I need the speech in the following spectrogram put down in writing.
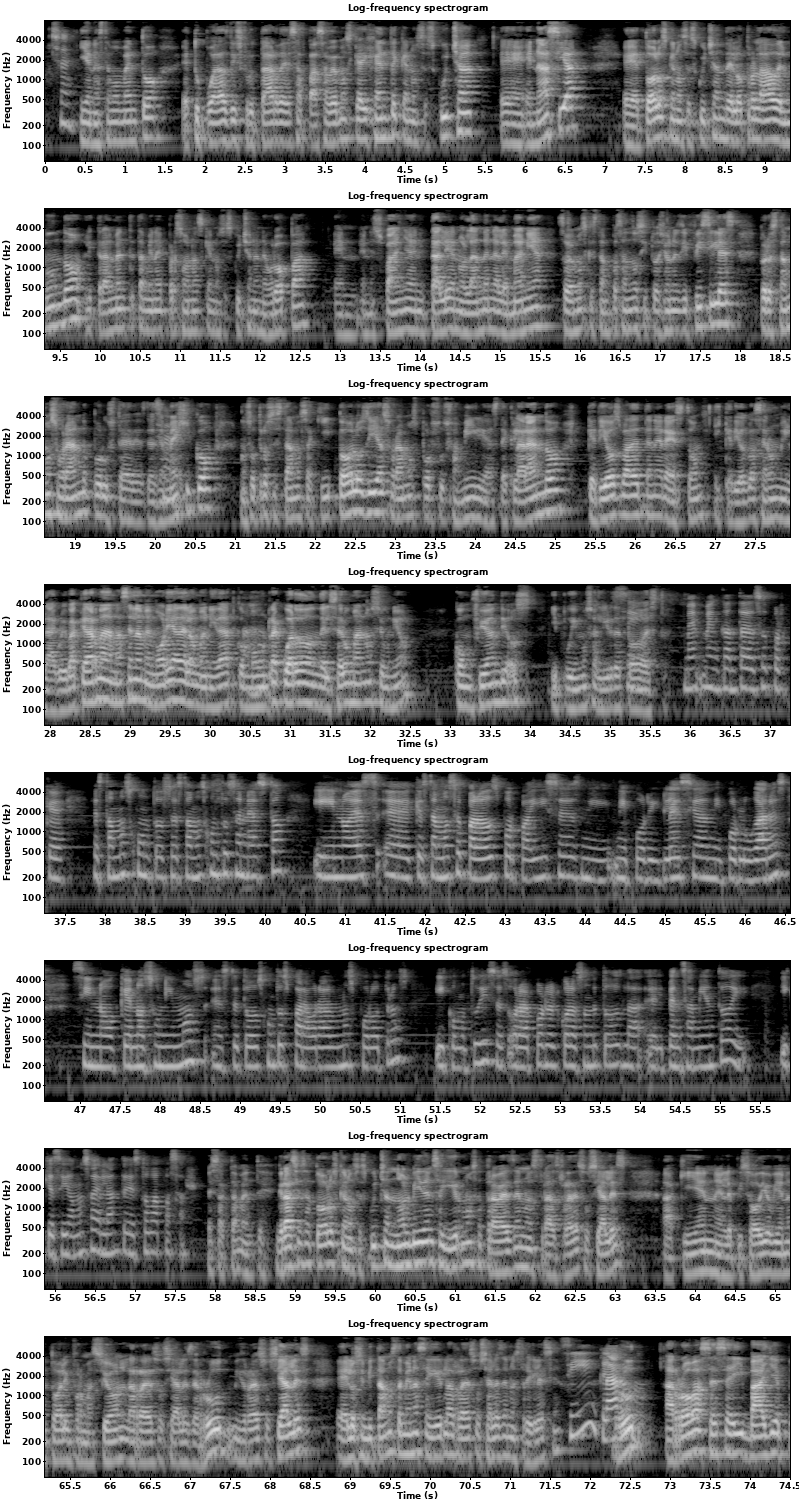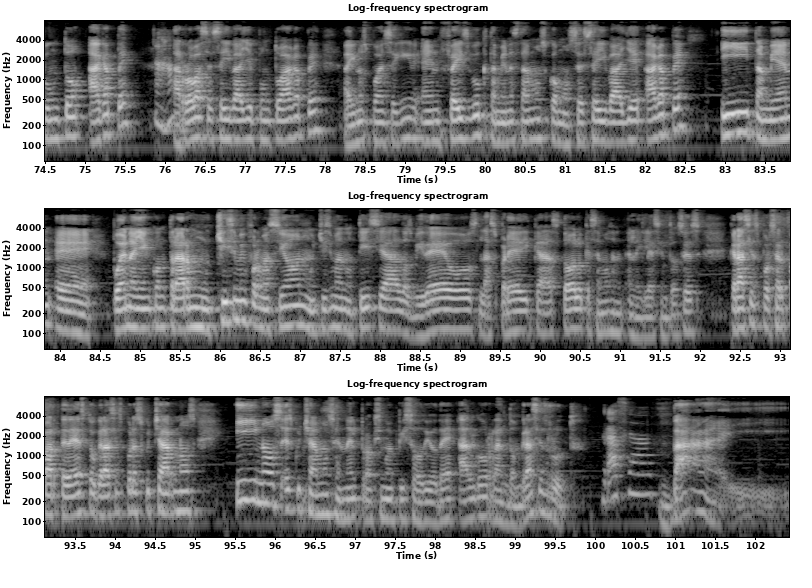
Y en este momento eh, tú puedas disfrutar de esa paz. Sabemos que hay gente que nos escucha eh, en Asia, eh, todos los que nos escuchan del otro lado del mundo, literalmente también hay personas que nos escuchan en Europa, en, en, España, en Italia, en Holanda, en Alemania. Sabemos que están pasando situaciones difíciles, pero estamos orando por ustedes. Desde México, nosotros estamos aquí todos los días, oramos por sus familias, declarando que Dios va a detener esto y que Dios va a hacer un milagro. Y va a quedar nada más en la memoria de la humanidad como un recuerdo donde el ser humano se unió, confió en Dios y pudimos salir de todo esto. Me, encanta eso porque estamos juntos, estamos juntos en esto y no es eh, que estemos separados por países, ni, ni, por iglesias, ni por lugares, sino que nos unimos este, todos juntos para orar unos por otros y como tú dices, orar por el corazón de todos, la, el pensamiento y, y que sigamos adelante, esto va a pasar. Exactamente. Gracias a todos los que nos escuchan. No olviden seguirnos a través de nuestras redes sociales. Aquí en el episodio viene toda la información, las redes sociales de Ruth, mis redes sociales. Eh, los invitamos también a seguir las redes sociales de nuestra iglesia. Sí, claro. Ruth, arroba ccivalle.agape. Arroba ccivalle.agape. Ahí nos pueden seguir. En Facebook también estamos como CCI Valle Agape. Y también eh, pueden ahí encontrar muchísima información, muchísimas noticias, los videos, las prédicas, todo lo que hacemos en, en la iglesia. Entonces, Gracias por ser parte de esto, gracias por escucharnos y nos escuchamos en el próximo episodio de Algo Random. Gracias Ruth. Gracias. Bye.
